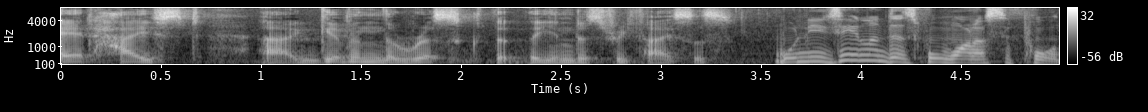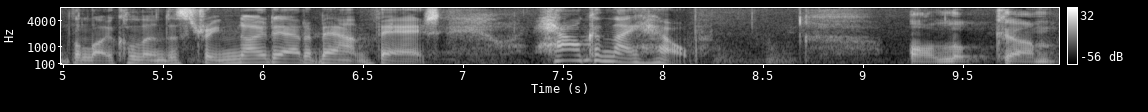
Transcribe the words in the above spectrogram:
at haste, uh, given the risk that the industry faces. Well, New Zealanders will want to support the local industry, no doubt about that. How can they help? Oh, look, um,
